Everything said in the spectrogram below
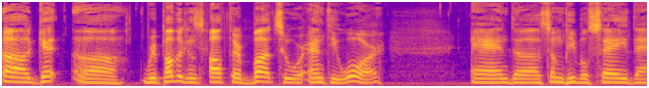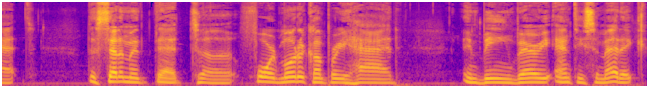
uh, get uh, Republicans off their butts who were anti-war, and uh, some people say that the sentiment that uh, Ford Motor Company had in being very anti-Semitic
